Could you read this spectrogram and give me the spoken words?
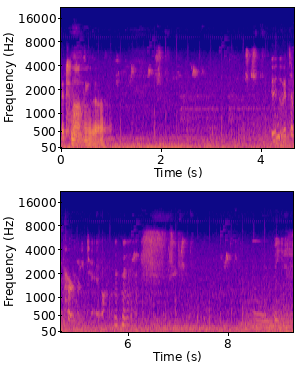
It's not me though. Ooh, it's a pervy tail. Mm, beef.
